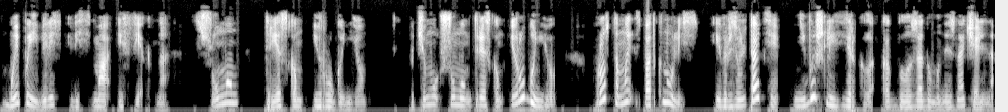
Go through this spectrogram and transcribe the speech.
мы появились весьма эффектно, с шумом, треском и руганью. Почему шумом, треском и руганью? Просто мы споткнулись и в результате не вышли из зеркала, как было задумано изначально,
